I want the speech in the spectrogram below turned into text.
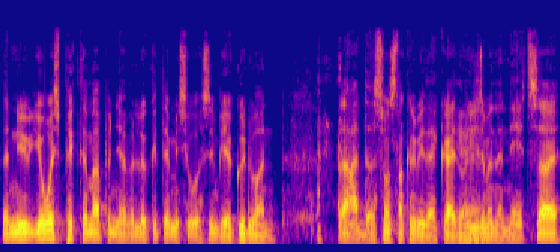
The new, you always pick them up and you have a look at them and say, well, this will be a good one. nah, this one's not going to be that great. I'll use them in the net. So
